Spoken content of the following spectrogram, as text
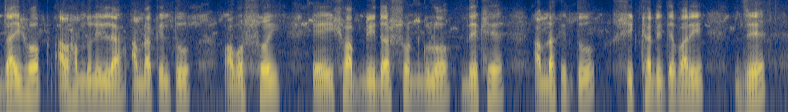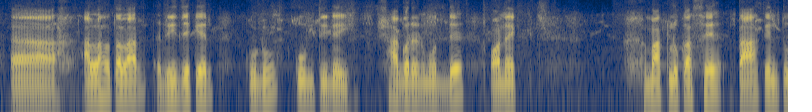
যাই হোক আলহামদুলিল্লাহ আমরা কিন্তু অবশ্যই এই সব নিদর্শনগুলো দেখে আমরা কিন্তু শিক্ষা নিতে পারি যে আহ, আল্লাহ তালার রিজেকের কোনো কমতি নেই। সাগরের মধ্যে অনেক মাকলুক আছে, তা কিন্তু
